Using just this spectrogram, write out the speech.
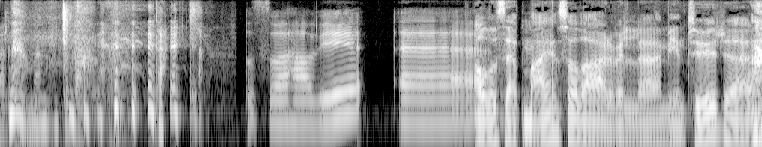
Velkommen tilbake. Takk. Og så har vi eh, Alle ser på meg, så da er det vel eh, min tur. Eh,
